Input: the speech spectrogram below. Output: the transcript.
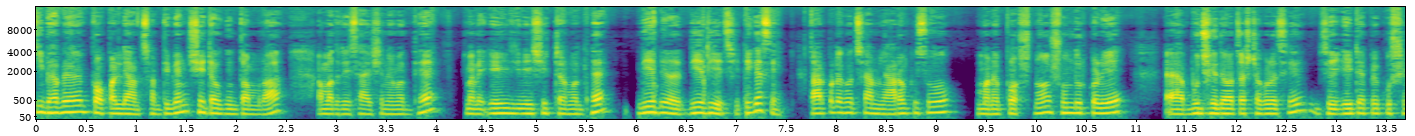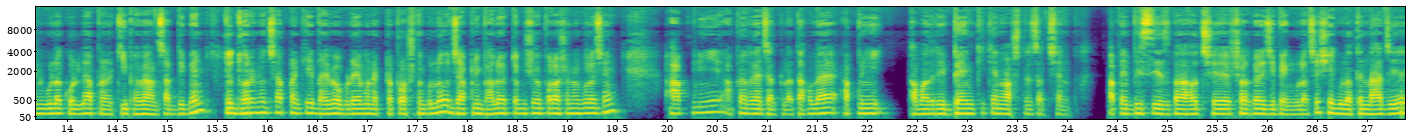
কীভাবে প্রপারলি আনসার দিবেন সেটাও কিন্তু আমরা আমাদের এই সাজেশনের মধ্যে মানে এই এই শিটটার মধ্যে দিয়ে দিয়ে- দিয়ে দিয়েছি, ঠিক আছে? তারপরে হচ্ছে আমি আরও কিছু মানে প্রশ্ন সুন্দর করে বুঝিয়ে দেওয়ার চেষ্টা করেছি যে এই টাইপের কোশ্চেনগুলো করলে আপনারা কীভাবে আনসার দিবেন। তো ধরেন হচ্ছে আপনাকে ভাইবা বোর্ডে এমন একটা প্রশ্ন করল যে, আপনি ভালো একটা বিষয়ে পড়াশোনা করেছেন। আপনি আপনার রেজাল্টগুলা, তাহলে আপনি আমাদের এই ব্যাংকে কেন আসতে চাচ্ছেন? আপনি বিসিএস বা হচ্ছে সরকারি যে ব্যাংকগুলো আছে, সেগুলোতে না যেয়ে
